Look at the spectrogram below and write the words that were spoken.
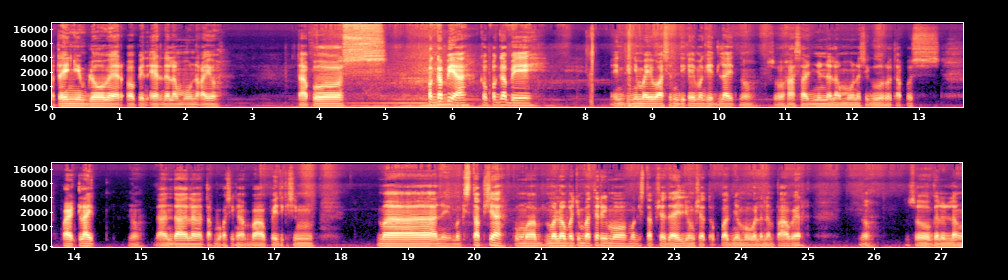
patayin nyo yung blower, open air na lang muna kayo. Tapos, paggabi ah, kapag gabi, eh, hindi nyo maiwasan, hindi kayo mag-headlight, no. So, hazard nyo na lang muna siguro. Tapos, park light, no. Daan-daan lang ang takbo kasi nga, baka pwede kasing ma ano eh, mag-stop siya. Kung ma malobat yung battery mo, mag-stop siya dahil yung shut off valve niya mawala ng power. No. So ganun lang.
